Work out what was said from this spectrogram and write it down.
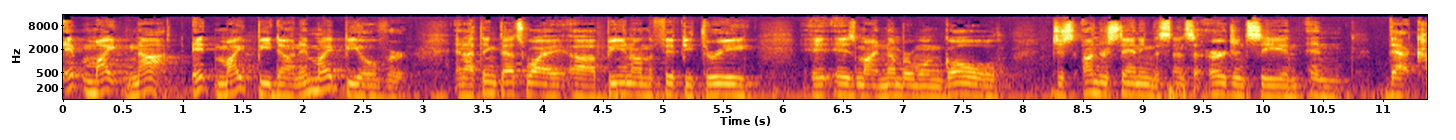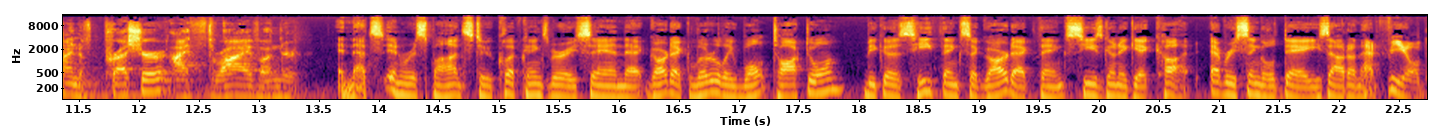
it might not. It might be done. It might be over. And I think that's why uh, being on the 53 is my number one goal just understanding the sense of urgency and, and that kind of pressure, I thrive under. And that's in response to Cliff Kingsbury saying that Gardeck literally won't talk to him because he thinks that Gardeck thinks he's going to get cut every single day he's out on that field.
